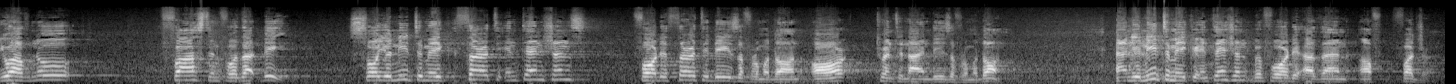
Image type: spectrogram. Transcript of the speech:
you have no fasting for that day. So you need to make 30 intentions for the 30 days of Ramadan or 29 days of Ramadan. And you need to make your intention before the adhan of Fajr.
